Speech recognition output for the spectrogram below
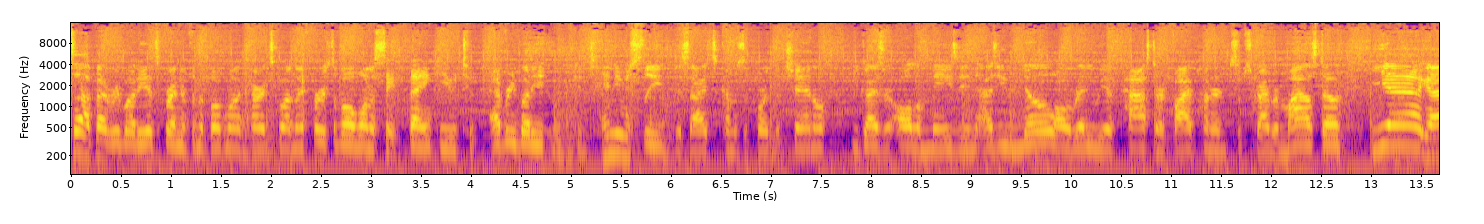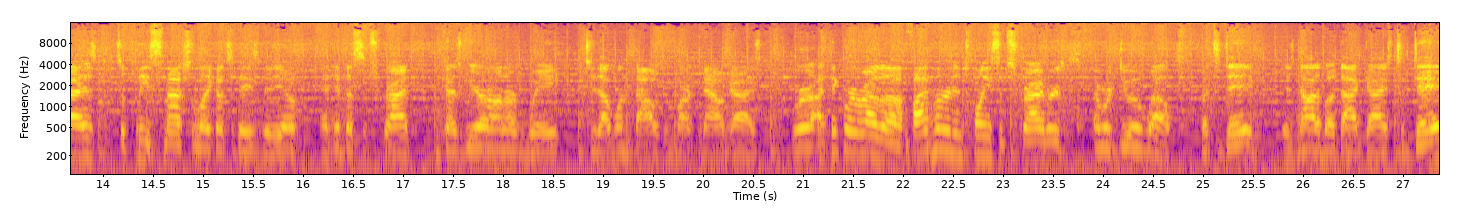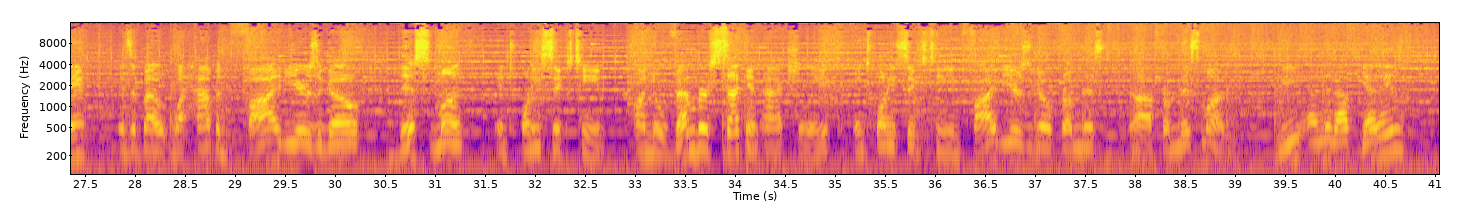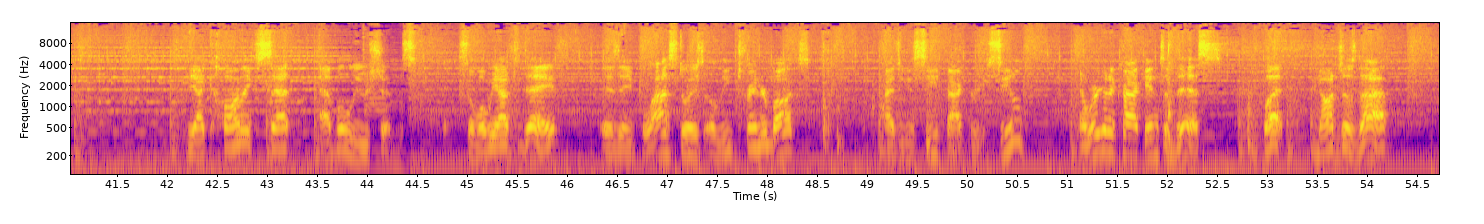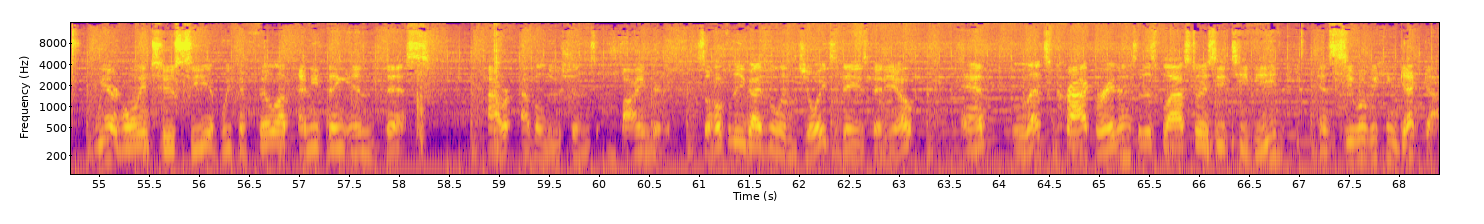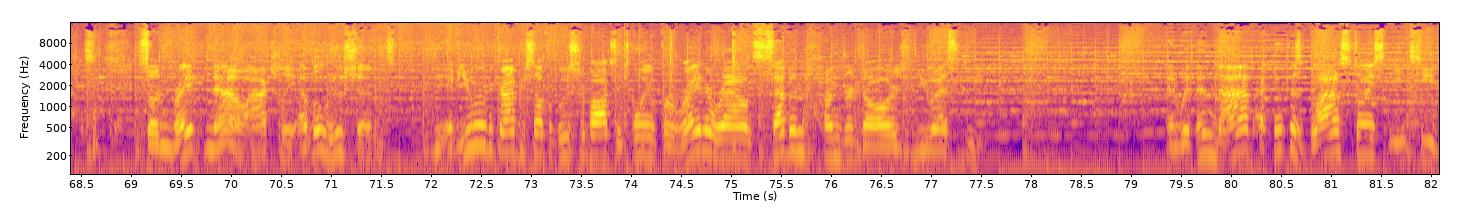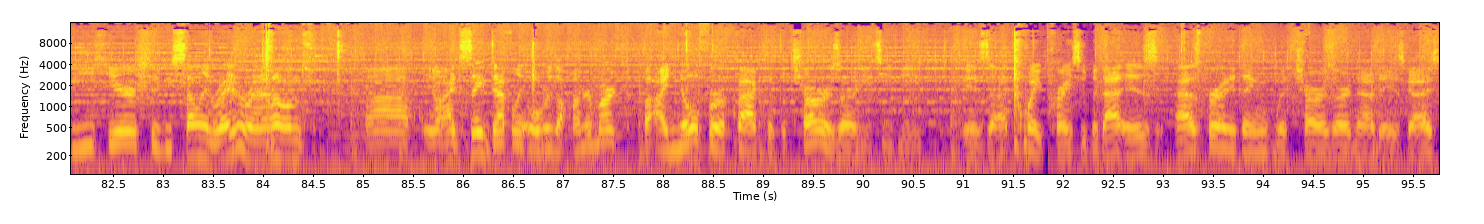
What's up, everybody? It's Brendan from the Pokemon Card Squad, and I first of all want to say thank you to everybody who continuously decides to come support the channel. You guys are all amazing. As you know already, we have passed our 500 subscriber milestone. Yeah, guys! So please smash the like on today's video and hit that subscribe because we are on our way to that 1,000 mark now, guys. We're I think we're around uh, 520 subscribers, and we're doing well. But today is not about that, guys. Today is about what happened five years ago this month in 2016. On November 2nd, actually, in 2016, five years ago from this uh, from this month, we ended up getting the iconic set Evolutions. So what we have today is a Blastoise Elite Trainer box. As you can see, factory sealed. And we're going to crack into this, but not just that, we are going to see if we can fill up anything in this, our Evolutions binder. So hopefully you guys will enjoy today's video, and let's crack right into this Blastoise ETB and see what we can get, guys. So right now, actually, Evolutions, if you were to grab yourself a booster box, it's going for right around $700 USD. And within that, I think this Blastoise ETB here should be selling right around uh, you know, I'd say definitely over the 100 mark, but I know for a fact that the Charizard ETB is uh, quite pricey, but that is as per anything with Charizard nowadays, guys.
